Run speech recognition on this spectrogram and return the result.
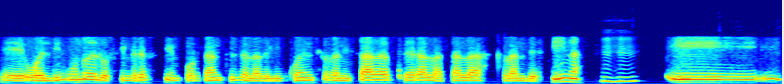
eh, o el, uno de los ingresos importantes de la delincuencia organizada era la tala clandestina. Y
